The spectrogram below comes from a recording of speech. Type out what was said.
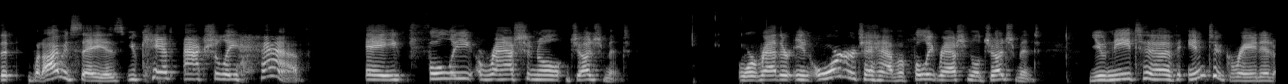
that what I would say is you can't actually have a fully rational judgment. Or rather, in order to have a fully rational judgment, you need to have integrated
